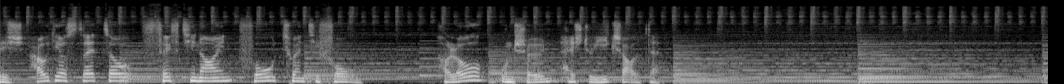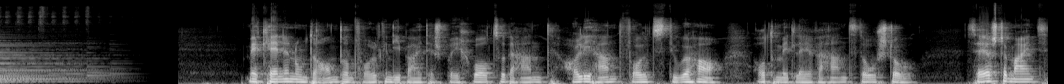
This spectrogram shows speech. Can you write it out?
ist Audiostretto 59424. Hallo und schön hast du eingeschaltet. Wir kennen unter anderem folgende beiden Sprichworte zu der Hand. Alle Hände voll zu tun haben oder mit leeren Händen dastehen. Das erste meint,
